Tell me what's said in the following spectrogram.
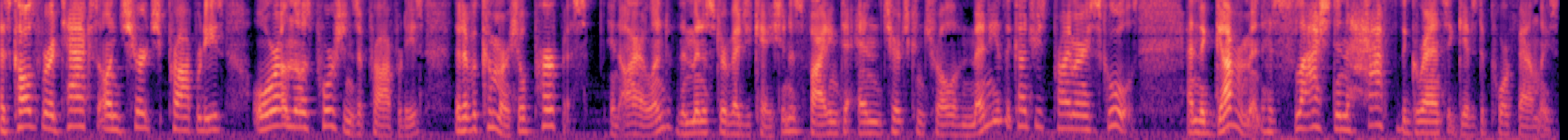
has called for a tax on church properties or on those portions of properties that have a commercial purpose. In Ireland, the Minister of Education is fighting to end church control of many of the country's primary schools, and the government has slashed in half the grants it gives to poor families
